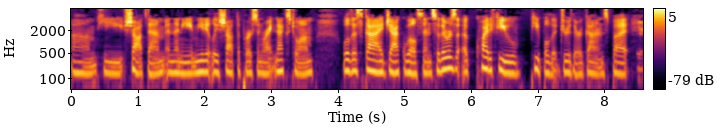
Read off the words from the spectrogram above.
um, he shot them, and then he immediately shot the person right next to him. Well, this guy Jack Wilson. So there was a, quite a few people that drew their guns, but yeah.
